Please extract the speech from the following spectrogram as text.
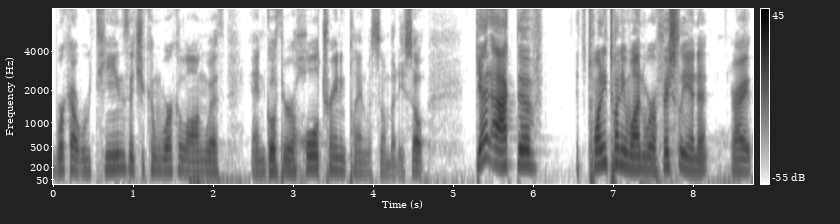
workout routines that you can work along with and go through a whole training plan with somebody. So get active. It's 2021. We're officially in it, right?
